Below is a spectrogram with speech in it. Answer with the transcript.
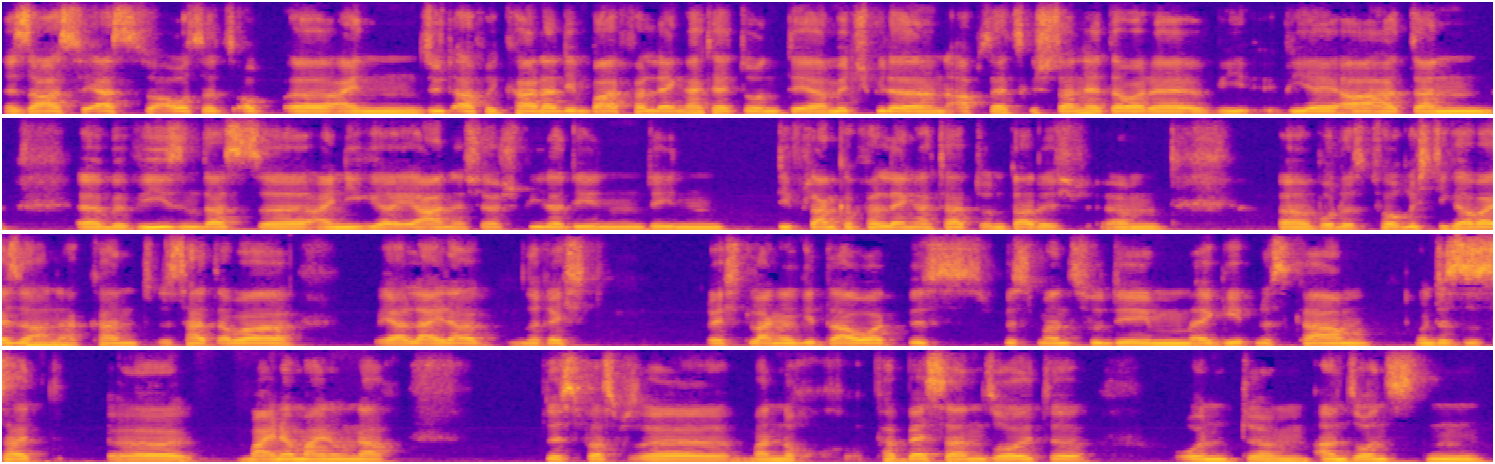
sah es zuerst so aus, als ob äh, ein Südafrikaner den Ball verlängert hätte und der Mitspieler dann abseits gestanden hätte, aber der VAR hat dann äh, bewiesen, dass äh, ein nigerianischer Spieler den, den die Flanke verlängert hat und dadurch ähm, äh, wurde das Tor richtigerweise mhm. anerkannt. Es hat aber ja leider eine recht recht lange gedauert, bis bis man zu dem Ergebnis kam und das ist halt äh, meiner Meinung nach das, was äh, man noch verbessern sollte. Und ähm, ansonsten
